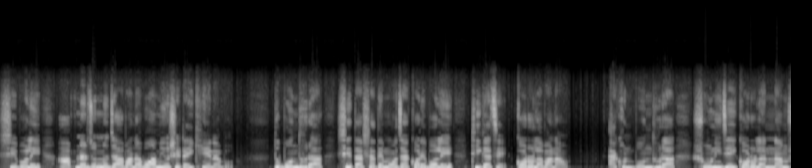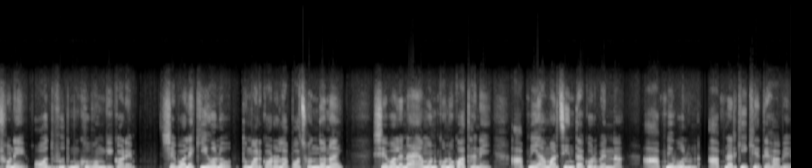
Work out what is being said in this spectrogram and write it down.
সে বলে, আপনার জন্য যা বানাবো, আমিও সেটাই খেয়ে নেব। তো বন্ধুরা, সে তার সাথে মজা করে বলে, ঠিক আছে, করলা বানাও। এখন বন্ধুরা, শনি যেই করলার নাম শোনে, অদ্ভুত মুখভঙ্গি করে। সে বলে, কি হলো? তোমার করলা পছন্দ নয়? সে বলে, না, এমন কোনো কথা নেই। আপনি আমার চিন্তা করবেন না। আপনি বলুন, আপনার কি খেতে হবে?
